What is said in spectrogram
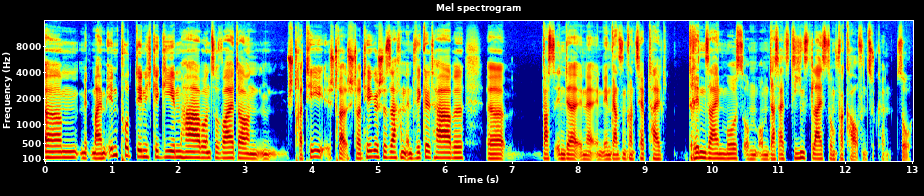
Ähm, mit meinem Input, den ich gegeben habe und so weiter und strate strategische Sachen entwickelt habe, äh, was in, der, in, der, in dem ganzen Konzept halt drin sein muss, um, um das als Dienstleistung verkaufen zu können. So.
